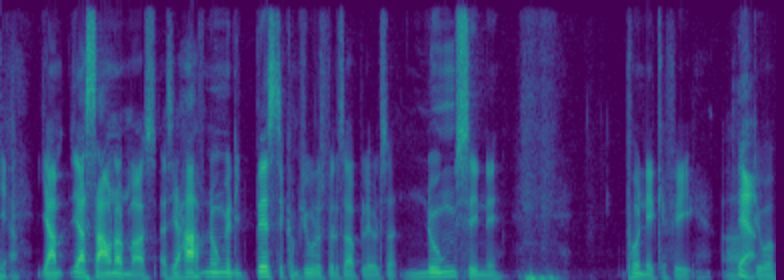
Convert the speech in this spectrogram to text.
Ja. Jeg, jeg savner dem også. Altså, jeg har haft nogle af de bedste computerspilsoplevelser nogensinde på en netcafé. Og Ja. ja. det var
